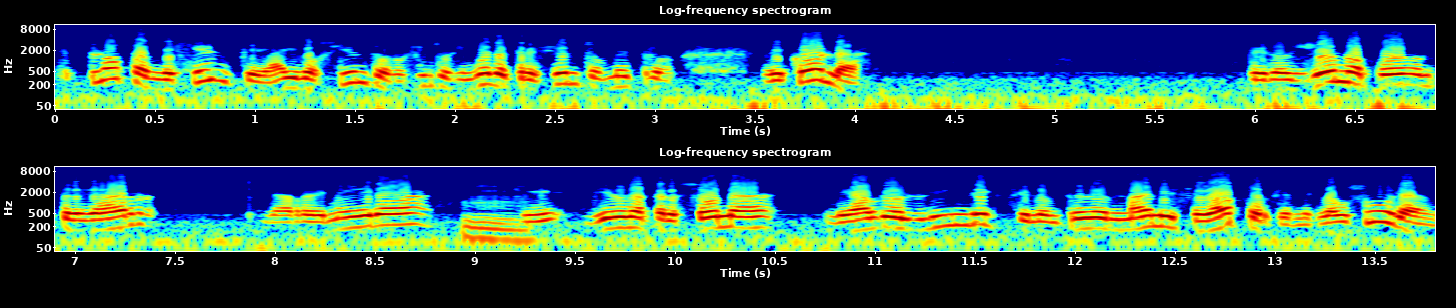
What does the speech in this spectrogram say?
explotan de gente. Hay 200, 250, 300 metros de cola. Pero yo no puedo entregar la remera mm. que viene una persona le abro el blindex, se lo entrego en mano y se va porque me clausuran.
